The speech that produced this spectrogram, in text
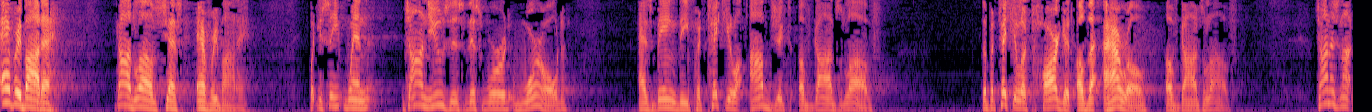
everybody. God loves just everybody. But you see, when John uses this word world as being the particular object of God's love, the particular target of the arrow of God's love, John is not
